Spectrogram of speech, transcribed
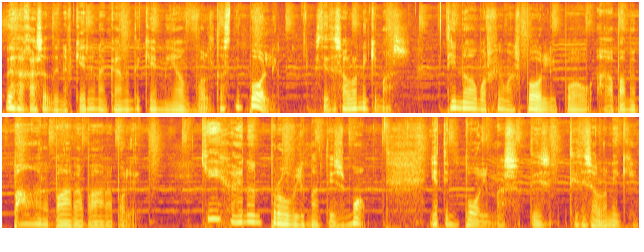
δεν θα χάσετε την ευκαιρία να κάνετε και μια βόλτα στην πόλη, στη Θεσσαλονίκη μας. Την όμορφη μας πόλη που αγαπάμε πάρα πάρα πάρα πολύ. Και είχα έναν προβληματισμό για την πόλη μας, τη, τη Θεσσαλονίκη.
